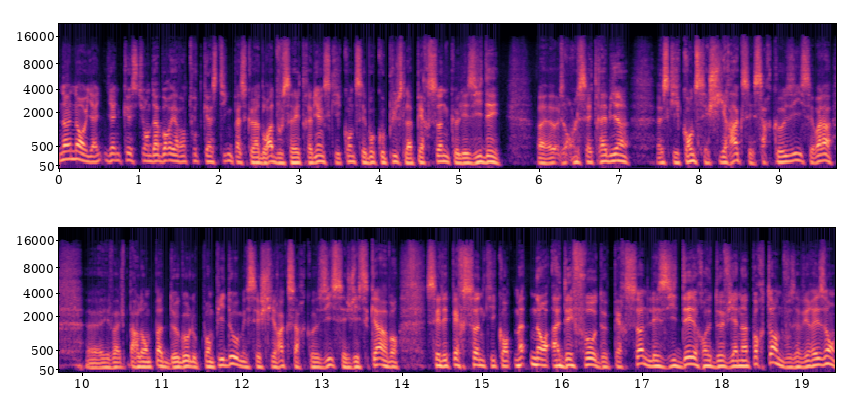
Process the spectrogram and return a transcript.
non non il y a, il y a une question d'abord et avant tout de casting parce que à droite vous savez très bien que ce qui compte c'est beaucoup plus la personne que les idées. Euh, on le sait très bien. Euh, ce qui compte c'est Chirac, c'est Sarkozy, c'est voilà. Euh, parlons pas de De Gaulle ou Pompidou, mais c'est Chirac, Sarkozy, c'est Giscard. Bon, c'est les personnes qui comptent. Maintenant, à défaut de personnes, les idées redeviennent importantes. Vous avez raison,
